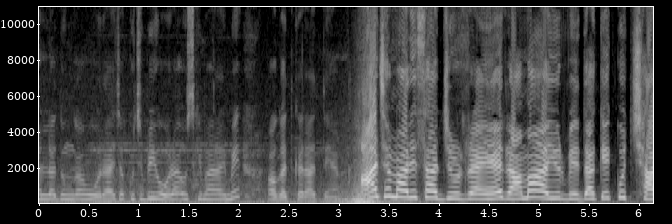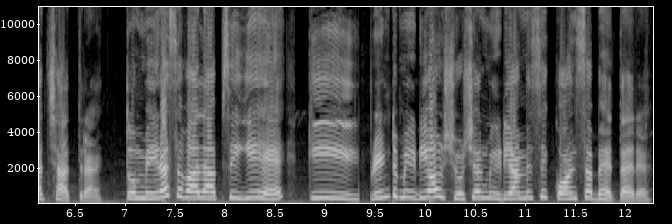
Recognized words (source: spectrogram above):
हल्ला दुंगा हो रहा है चाहे कुछ भी हो रहा है उसके बारे में अवगत कराते हैं। आज हमारे साथ जुड़ रहे हैं रामा आयुर्वेदा के कुछ छात्र छात्राएँ तो मेरा सवाल आपसे ये है कि प्रिंट मीडिया और सोशल मीडिया में से कौन सा बेहतर है?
